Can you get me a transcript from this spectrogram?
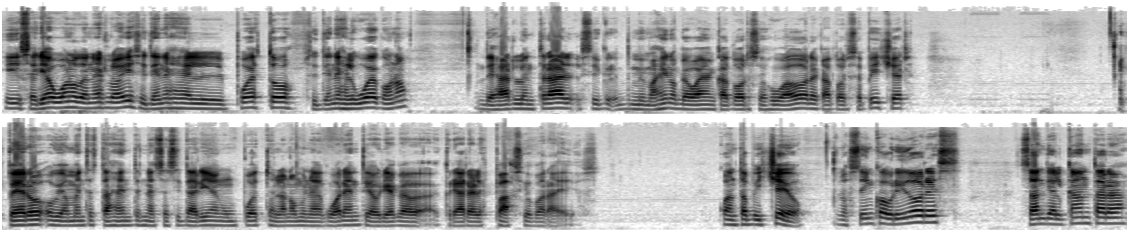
Y sería bueno tenerlo ahí si tienes el puesto, si tienes el hueco, ¿no? Dejarlo entrar. me imagino que vayan 14 jugadores, 14 pitchers. Pero obviamente esta gente necesitarían un puesto en la nómina de 40 y habría que crear el espacio para ellos. Cuanto a picheo, los 5 abridores, Sandy Alcántara,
